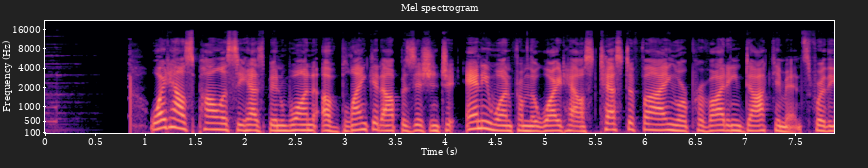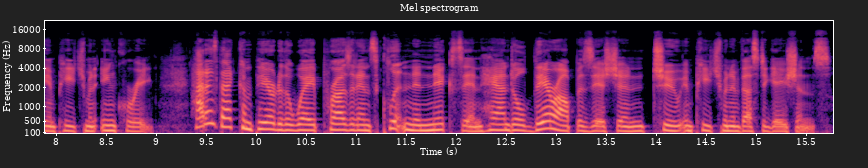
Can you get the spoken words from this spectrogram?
White House policy has been one of blanket opposition to anyone from the White House testifying or providing documents for the impeachment inquiry. How does that compare to the way Presidents Clinton and Nixon handled their opposition to impeachment investigations?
